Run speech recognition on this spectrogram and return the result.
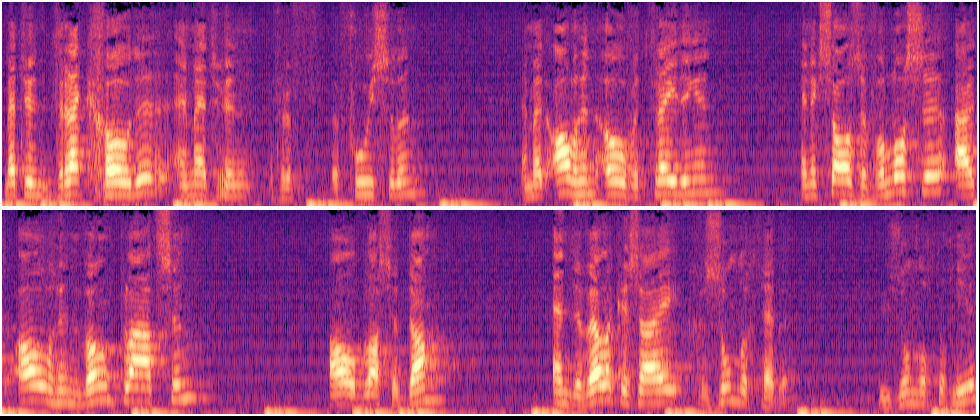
Met hun drekgoden en met hun verfoeiselen en met al hun overtredingen. En ik zal ze verlossen uit al hun woonplaatsen, al Blassedam, en de welke zij gezondigd hebben. U zondigt toch hier?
